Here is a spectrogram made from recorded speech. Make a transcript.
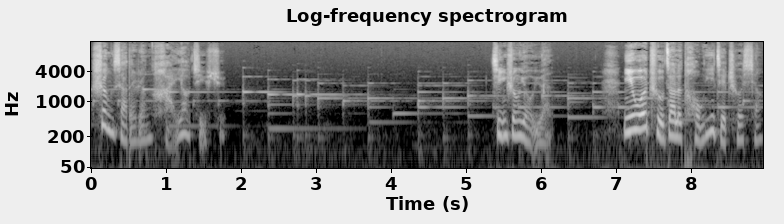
剩下的人还要继续。今生有缘，你我处在了同一节车厢。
